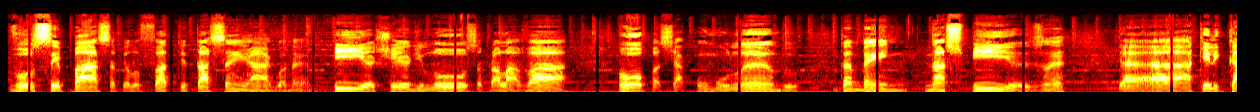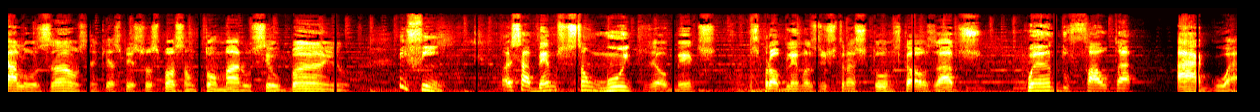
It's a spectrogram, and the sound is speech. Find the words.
você passa pelo fato de estar sem água, né? Pia cheia de louça para lavar, roupa se acumulando também nas pias, né? Aquele calosão sem que as pessoas possam tomar o seu banho. Enfim, nós sabemos que são muitos realmente os problemas e os transtornos causados quando falta água.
